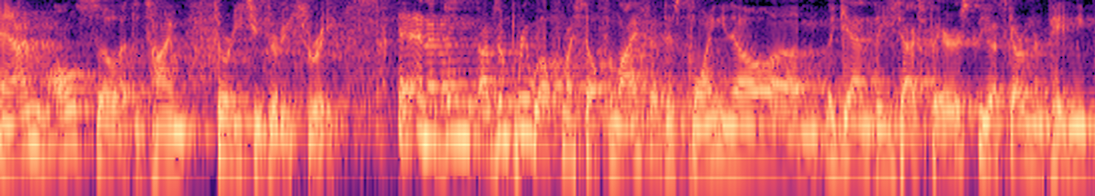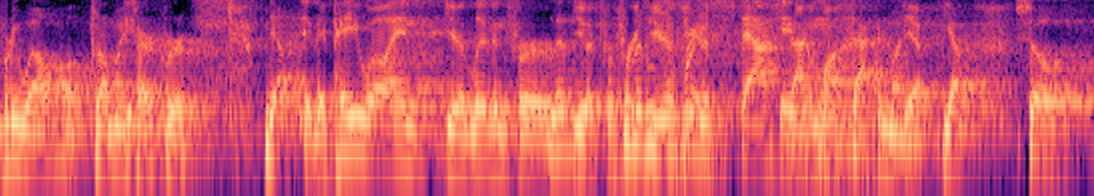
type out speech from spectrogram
and I'm also at the time 32, 33, and, and I've done I've done pretty well for myself in life at this point. You know, um, again, thank you taxpayers. The U.S. government paid me pretty well throughout my entire career. Yeah. Yeah, they pay you well, and you're living for Li- you're for free. So you're, for just, you're just stacking, stacking, the money. stacking money. Yep. Yep. So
